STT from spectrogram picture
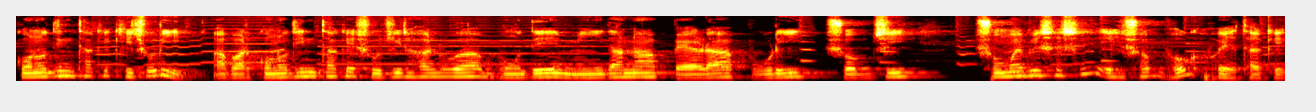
কোনো দিন থাকে খিচুড়ি, আবার কোনো দিন থাকে সুজির হালুয়া, বোঁদে, মিহিদানা প্যাড়া পুরি, সবজি। সময় বিশেষে এইসব ভোগ হয়ে থাকে।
